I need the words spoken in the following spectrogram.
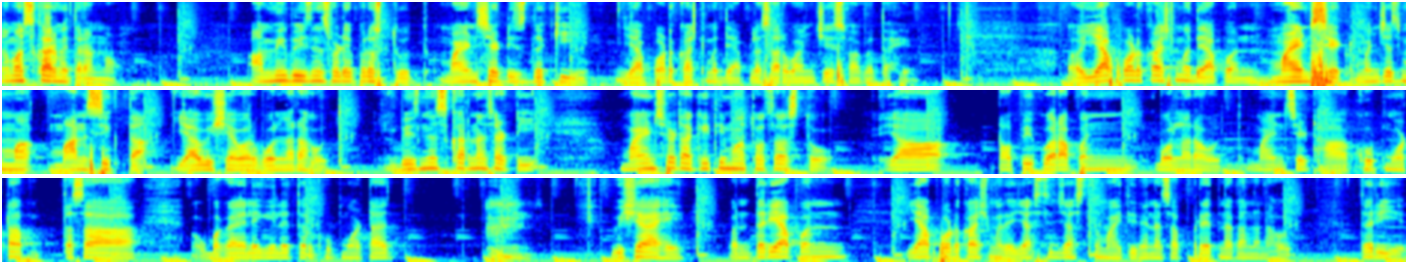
नमस्कार मित्रांनो. आम्ही बिझनेसकडे प्रस्तुत माइंडसेट इज द की या पॉडकास्टमध्ये आपल्या सर्वांचे स्वागत आहे. या पॉडकास्टमध्ये आपण माइंडसेट म्हणजेच मा मानसिकता या विषयावर बोलणार आहोत. बिझनेस करण्यासाठी माइंडसेट हा किती महत्त्वाचा असतो या टॉपिकवर आपण बोलणार आहोत. माइंडसेट हा खूप मोठा तसा बघायला गेलं तर खूप मोठा विषय आहे. पण तरी आपण या पॉडकास्टमध्ये जास्तीत जास्त माहिती देण्याचा प्रयत्न करणार आहोत. तरी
